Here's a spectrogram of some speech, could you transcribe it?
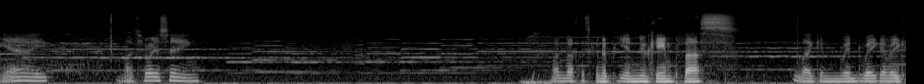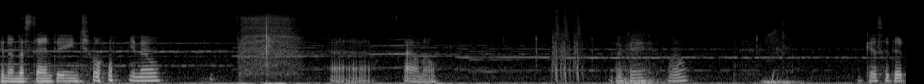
Yeah, I, I'm not sure what you're saying. I don't know if it's gonna be a new game plus, like in Wind Waker, you can understand the angel, you know? Uh, I don't know. Okay, well, I guess I did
